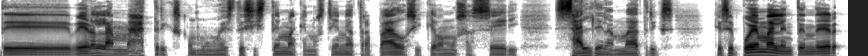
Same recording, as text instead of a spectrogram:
de ver la Matrix como este sistema que nos tiene atrapados y qué vamos a hacer y sal de la Matrix, que se puede malentender,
